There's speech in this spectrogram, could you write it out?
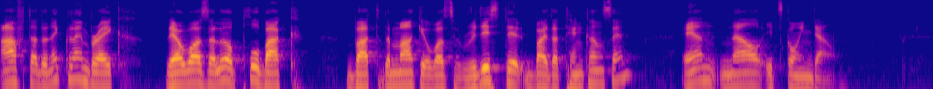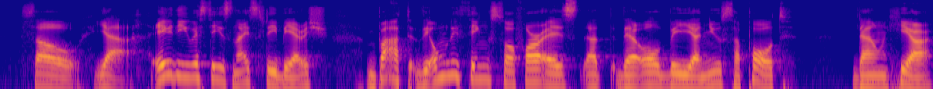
after the neckline break, there was a little pullback, but the market was resisted by the Tenkan Sen, and now it's going down. So yeah, AUD is nicely bearish, but the only thing so far is that there will be a new support down here,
